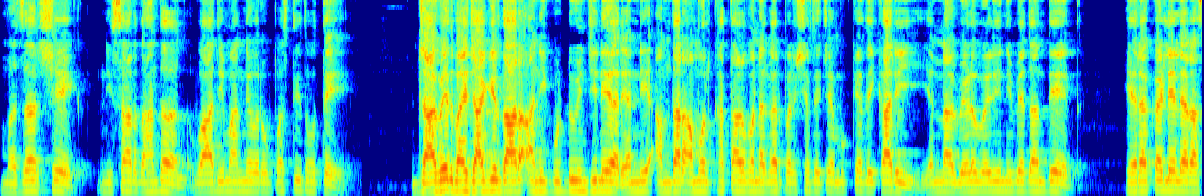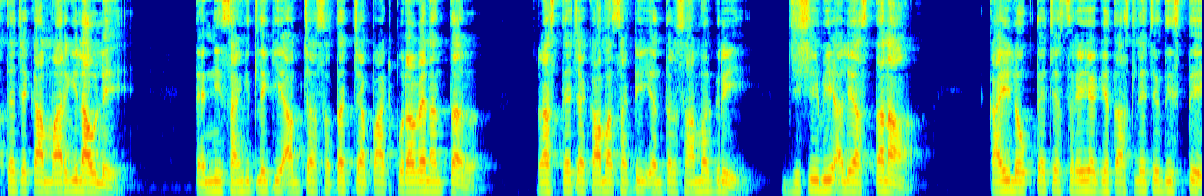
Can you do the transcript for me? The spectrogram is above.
मजर शेख निसार धांदल व आदी मान्यवर उपस्थित होते. जावेदभाई जागीरदार आणि गुड्डू इंजिनियर यांनी आमदार अमोल खताळ व नगर परिषदेचे मुख्याधिकारी यांना वेळोवेळी निवेदन देत हे रखडलेल्या रस्त्याचे काम मार्गी लावले. त्यांनी सांगितले की आमच्या सततच्या पाठपुराव्यानंतर रस्त्याच्या कामासाठी यंत्रसामग्री जीसीबी आली असताना काही लोक त्याचे श्रेय घेत असल्याचे दिसते.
